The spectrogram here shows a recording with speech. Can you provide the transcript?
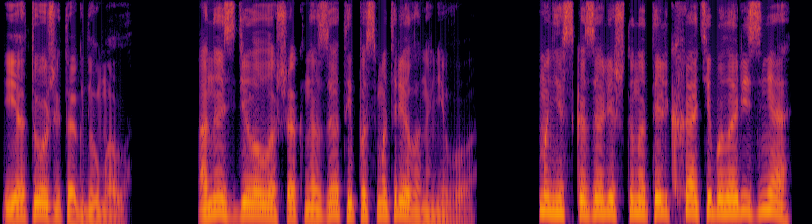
«Я тоже так думал». Она сделала шаг назад и посмотрела на него. Мне сказали, что на Телькхате была резня,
